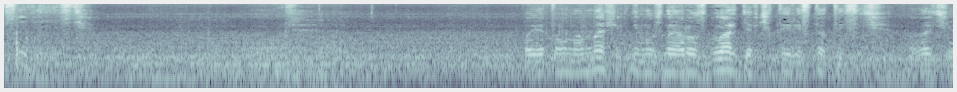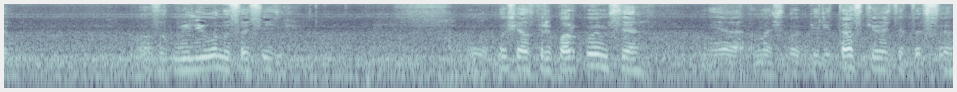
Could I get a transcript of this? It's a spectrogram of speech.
соседи есть. Поэтому нам нафиг не нужна Росгвардия в 400 тысяч. Зачем? У нас тут миллионы соседей. Ну, сейчас припаркуемся. Я начну перетаскивать это все.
